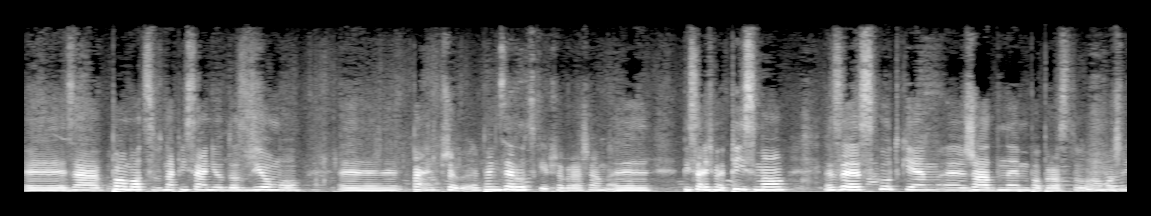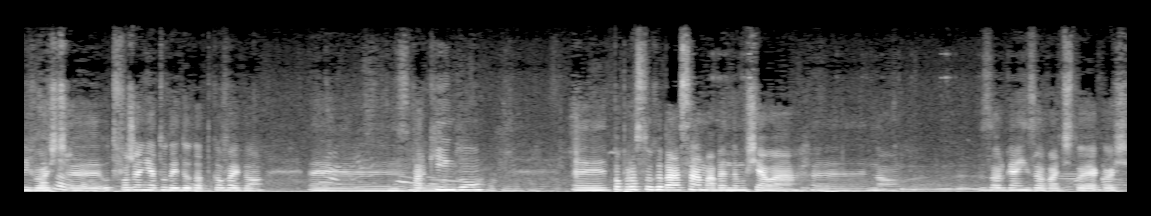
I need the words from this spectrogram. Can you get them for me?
e, za pomoc w napisaniu do Zdiumu. E, Pani Zarudzkiej, przepraszam. e, Pisaliśmy pismo ze skutkiem e, żadnym po prostu o możliwość e, utworzenia tutaj dodatkowego parkingu. Po prostu chyba sama będę musiała no, zorganizować to jakoś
